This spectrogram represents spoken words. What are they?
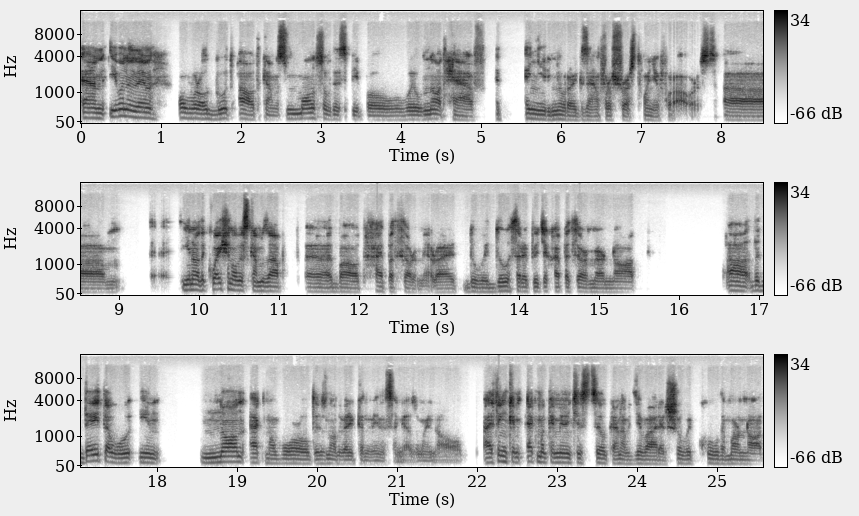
And even in the overall good outcomes most of these people will not have a any neuro exam for first 24 hours. Um, you know, the question always comes up uh, about hypothermia, right? Do we do therapeutic hypothermia or not? Uh, the data in non-ECMO world is not very convincing, as we know. I think ECMO community is still kind of divided. Should we cool them or not?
